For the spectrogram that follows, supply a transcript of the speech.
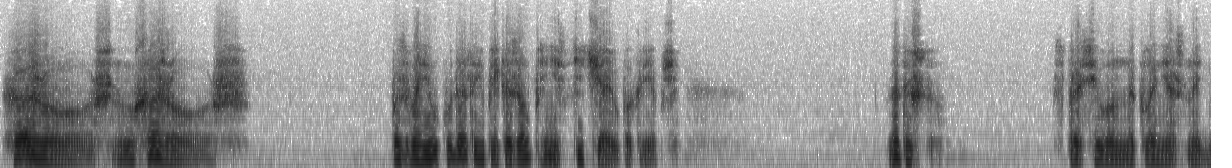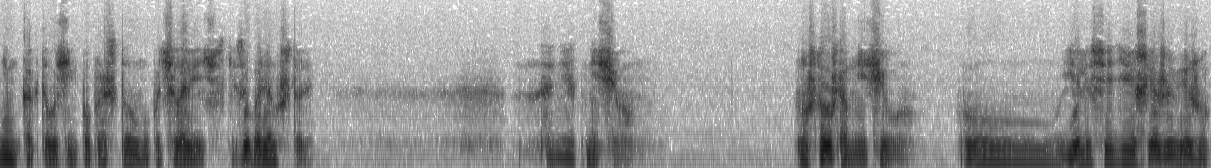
«Хорош, ну хорош». Позвонил куда-то и приказал принести чаю покрепче. «Да ты что?» — спросил он, наклонясь над ним как-то очень по-простому, по-человечески. «Заболел, что ли?» «Да нет, ничего». «Ну что ж там ничего?» «У, еле сидишь, я же вижу».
